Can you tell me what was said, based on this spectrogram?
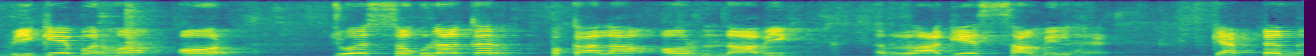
V के वर्मा और जो है सगुनाकर पकाला और नाविक रागेश शामिल हैं। कैप्टन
